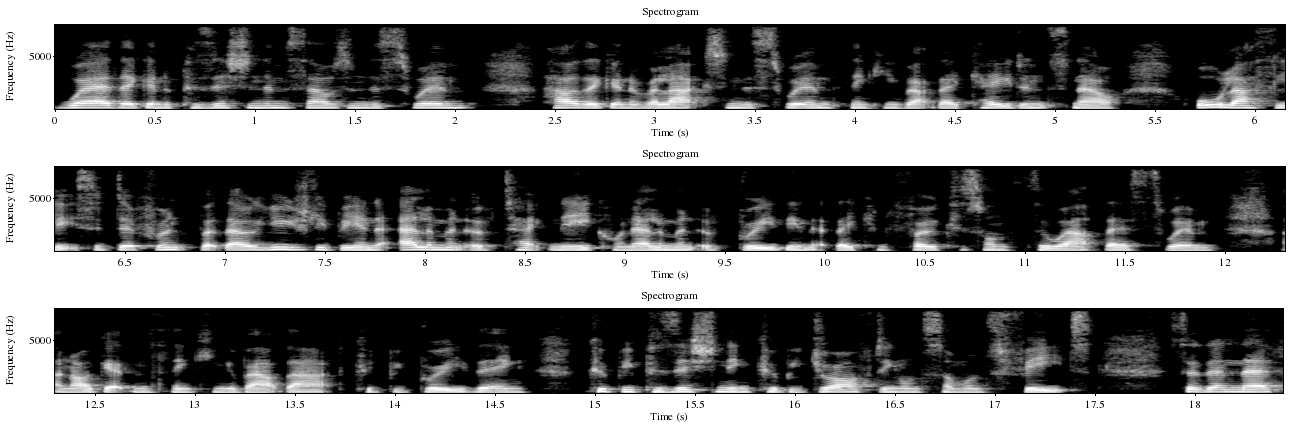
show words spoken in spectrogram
where they're going to position themselves in the swim, how they're going to relax in the swim, thinking about their cadence. Now, all athletes are different, but there'll usually be an element of technique or an element of breathing that they can focus on throughout their swim. And I'll get them thinking about that. Could be breathing, could be positioning, could be drafting on someone's feet. So then they're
